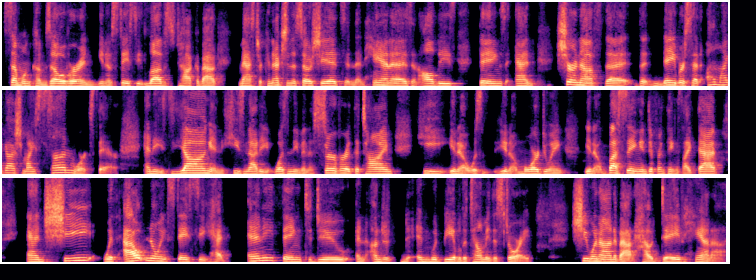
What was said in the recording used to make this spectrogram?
someone comes over, and you know, Stacy loves to talk about Master Connection Associates and then Hanna's and all these things. And sure enough, the the neighbor said, "Oh my gosh, my son works there, and he's young, and he's not he wasn't even a server at the time. He, you know, was you know more doing you know busing and different things like that." And she, without knowing Stacy, had anything to do and under and would be able to tell me the story. She went on about how Dave Hanna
